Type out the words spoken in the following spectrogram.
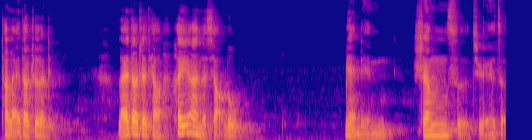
他来到这里，来到这条黑暗的小路，面临生死抉择。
